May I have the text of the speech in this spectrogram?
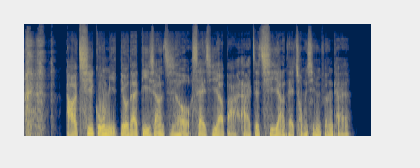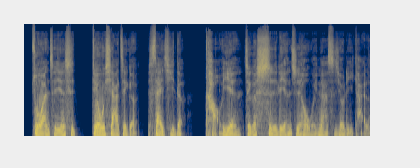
好，七谷米丢在地上之后，赛季要把它这七样再重新分开。做完这件事，丢下这个赛季的考验，这个试炼之后，维纳斯就离开了。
